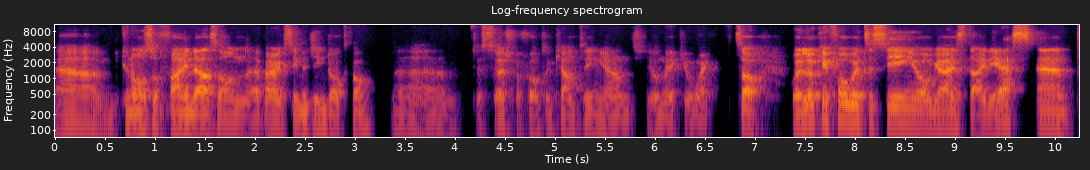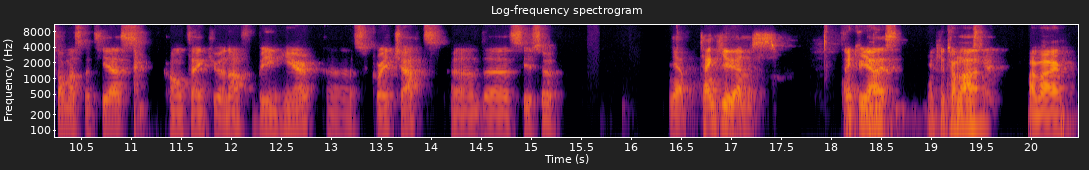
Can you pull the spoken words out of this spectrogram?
Um, you can also find us on uh, vareximaging.com. Um, just search for photon counting and you'll make your way. So we're looking forward to seeing you all guys at IDS. And Tuomas, Mattias, can't thank you enough for being here. Uh, it's a great chat and uh, see you soon. Yeah, thank you, Jens. Thank, thank you, guys. Thank you, Tuomas. Bye-bye.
